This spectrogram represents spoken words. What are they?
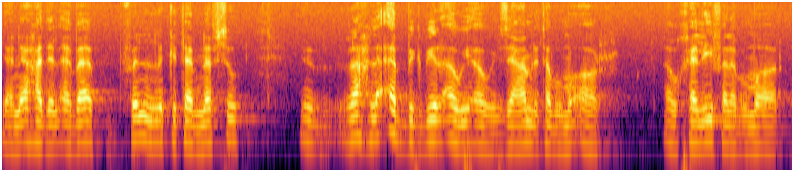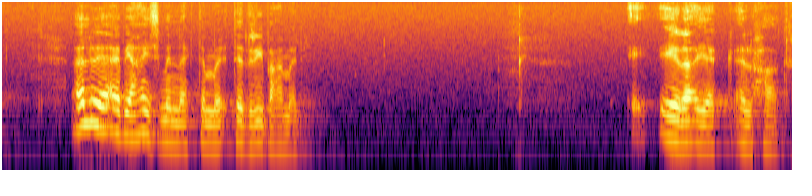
يعني أحد الأباء في الكتاب نفسه. راح لأب كبير قوي قوي زي عملة أبو مقار أو خليفة لأبو مقار. قال له يا أبي عايز منك تدريب عملي. إيه رأيك؟ قال له حاضر.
